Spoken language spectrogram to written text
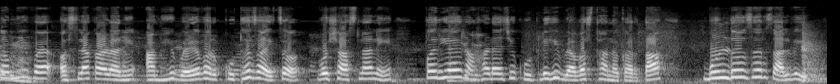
कमी वेळ असल्या कारणाने आम्ही वेळेवर कुठं जायचं व शासनाने पर्याय राहण्याची कुठलीही व्यवस्था न करता बुलडोझर चालवीत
